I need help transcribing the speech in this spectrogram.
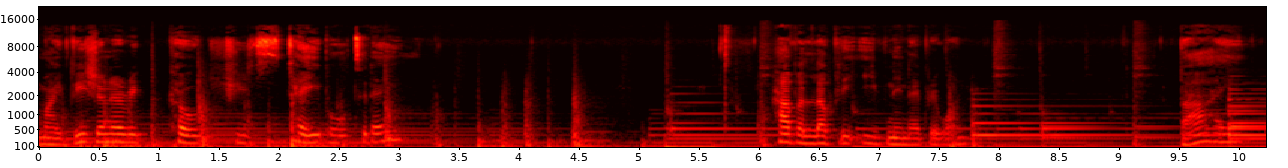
my visionary coach's table today. Have a lovely evening, everyone. Bye.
